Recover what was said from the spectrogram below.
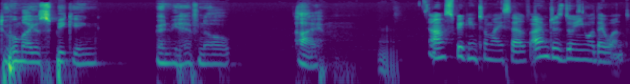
to whom are you speaking when we have no I? I'm speaking to myself. I'm just doing what I want.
